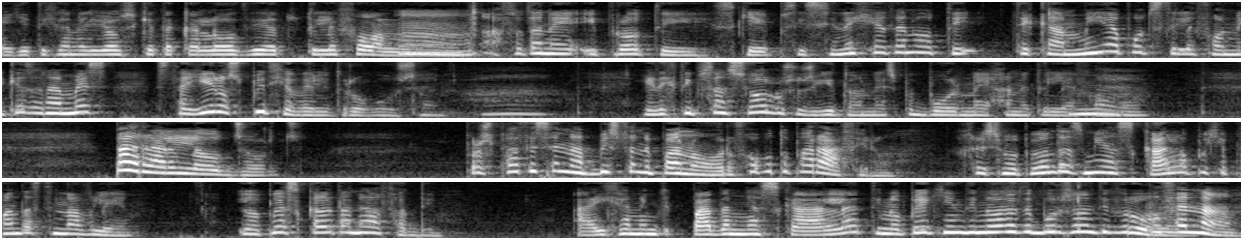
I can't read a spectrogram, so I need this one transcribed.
γιατί είχαν λιώσει και τα καλώδια του τηλεφώνου. Μμ, αυτό ήταν η πρώτη σκέψη. Η συνέχεια ήταν ότι και καμία από τις τηλεφωνικές γραμμές στα γύρω σπίτια δεν λειτουργούσε. Γιατί χτύπησαν σε όλους τους γείτονες που μπορεί να είχαν τηλέφωνο. Ναι. Παράλληλα, ο Τζορτζ προσπάθησε να μπει στον επάνω όροφο από το παράθυρο, χρησιμοποιώντας μια σκάλα που είχε πάντα στην αυλή, η οποία σκάλα ήταν άφαντη. Α, είχαν πάντα μια σκάλα την οποία εκείνη την ώρα δεν μπορούσαν να τη βρουν. Πουθενά.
